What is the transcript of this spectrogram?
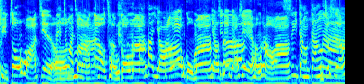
取中华健哎中华儿健马到成功吗？有航运股吗？有今天表现也很好啊。水当当啊，我就是要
